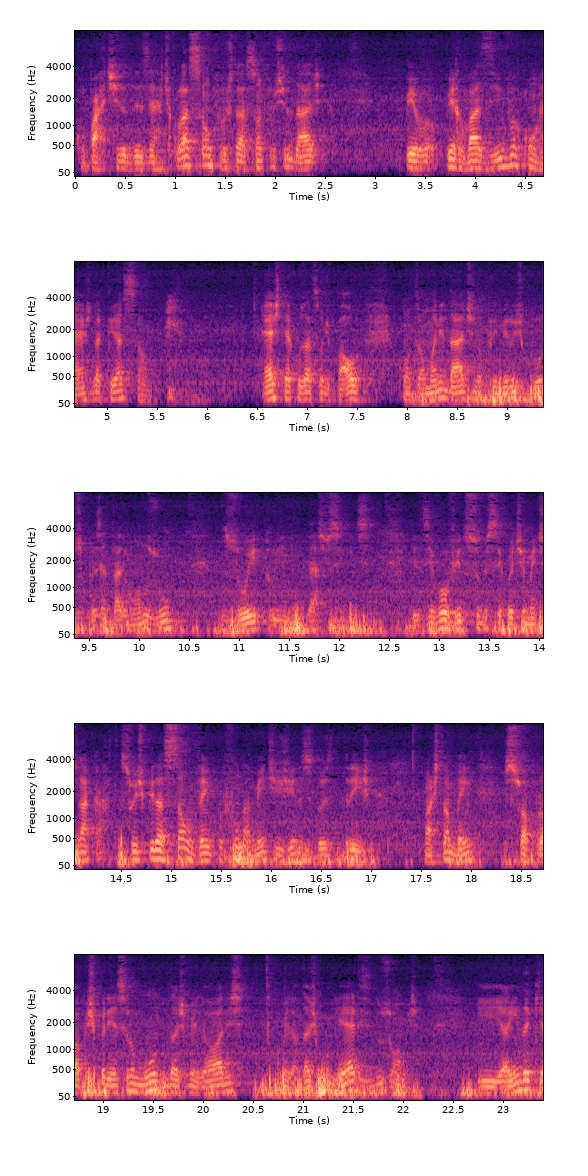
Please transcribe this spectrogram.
Compartilha desarticulação, frustração e futilidade pervasiva com o resto da criação. Esta é a acusação de Paulo contra a humanidade no primeiro esboço apresentado em Romanos 1, 18 e versos seguintes e desenvolvido subsequentemente na carta. Sua inspiração vem profundamente de Gênesis 2 e 3, mas também de sua própria experiência no mundo das melhores, melhor, das mulheres e dos homens. E ainda que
